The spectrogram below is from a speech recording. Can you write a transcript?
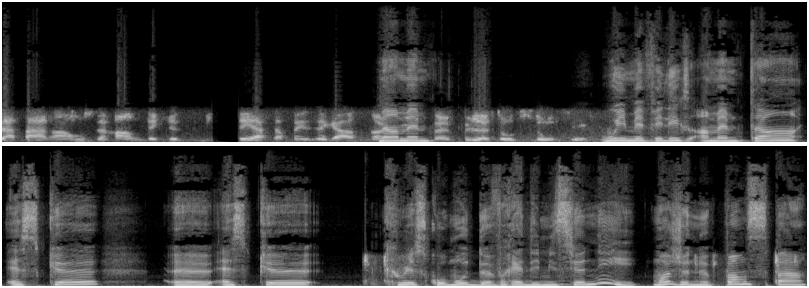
apparences de manque de crédibilité à certains égards. C'est un, même- un peu le tour du dossier. Oui, mais Félix, en même temps, est-ce que euh, est-ce que Chris Cuomo devrait démissionner? Moi, je ne pense pas.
